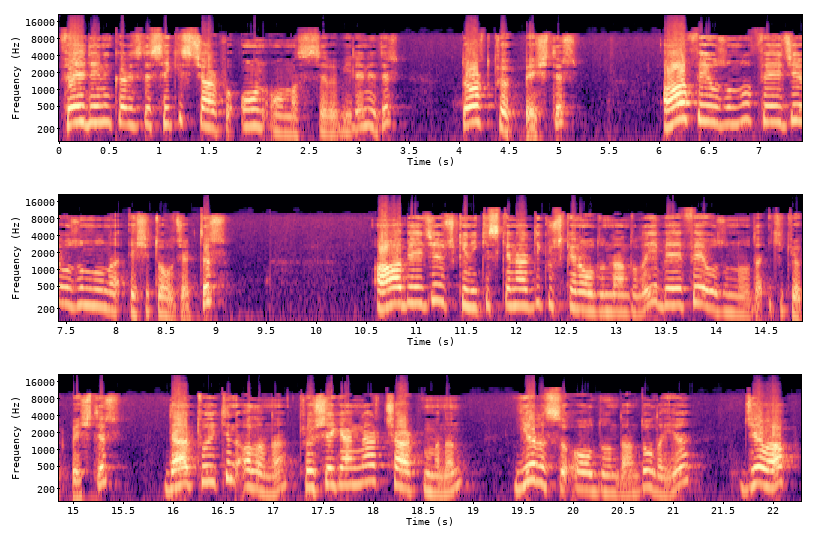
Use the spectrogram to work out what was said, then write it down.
FD'nin karesi de 8 çarpı 10 olması sebebiyle nedir? 4 kök 5'tir. AF uzunluğu FC uzunluğuna eşit olacaktır. ABC üçgeni ikizkenar dik üçgen olduğundan dolayı BF uzunluğu da 2 kök 5'tir. Deltoidin alanı köşegenler çarpımının yarısı olduğundan dolayı cevap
